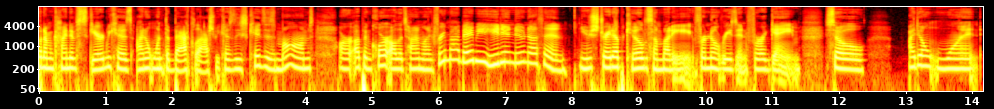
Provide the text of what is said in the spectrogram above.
but I'm kind of scared because I don't want the backlash because these kids moms are up in court all the time like free my baby, he didn't do nothing. You straight up killed somebody for no reason for a game. So I don't want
